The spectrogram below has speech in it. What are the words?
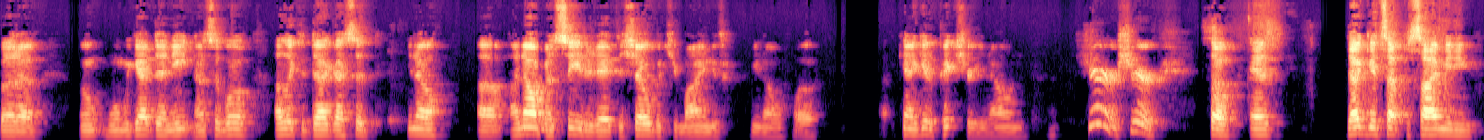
but uh, when, when we got done eating, I said, well, I looked at Doug. I said, you know, uh, I know I'm going to see you today at the show, but you mind if you know, uh, can I get a picture? You know, and sure, sure. So as Doug gets up beside me, and he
